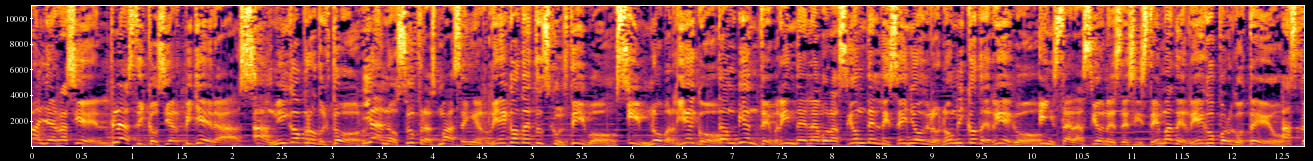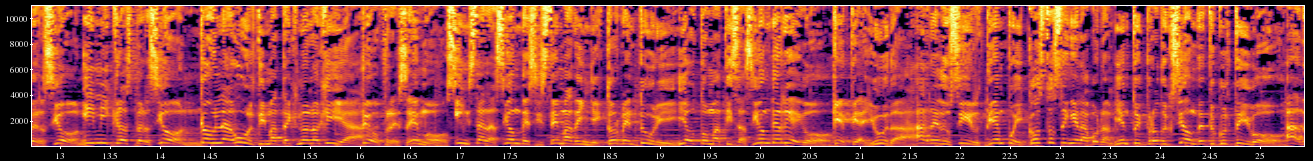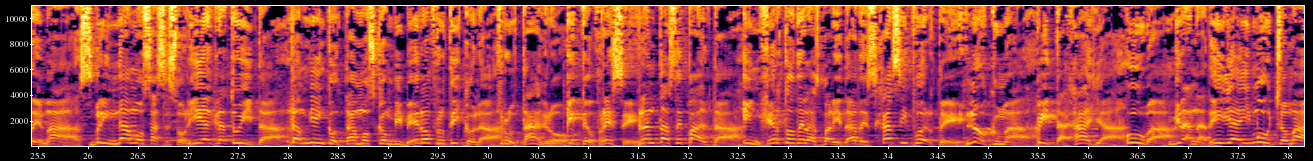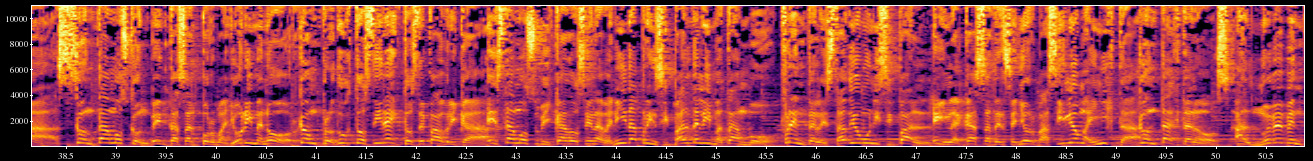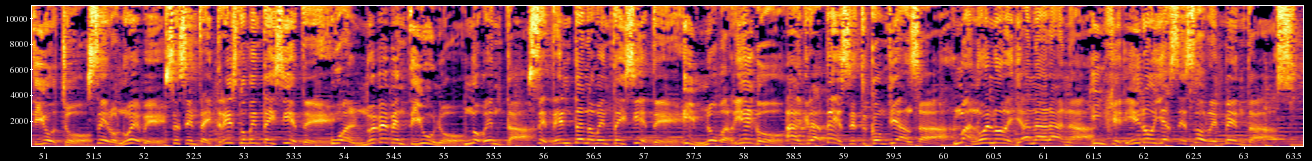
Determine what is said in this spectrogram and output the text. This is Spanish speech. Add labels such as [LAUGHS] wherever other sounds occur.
Malla Raciel, Plásticos y Arpilleras. Amigo productor, ya no sufras más en el riego de tus cultivos. Innova Riego también te brinda elaboración del diseño agronómico de riego, instalaciones de sistema de riego por goteo, aspersión y microaspersión. Con la última tecnología, te ofrecemos instalación de sistema de inyector Venturi y automatización de riego, que te ayuda a reducir tiempo y costos en el abonamiento y producción de tu cultivo. Además, brindamos asesoría gratuita. También contamos con vivero frutícola, frutagro, que te ofrece plantas de palta, injerto de las variedades Hasi Fuerte, Lúcuma, Pitahaya, Uva, Granadilla y mucho más. Contamos con ventas al por mayor y menor, con productos directos de fábrica. Estamos ubicados en la avenida principal de Limatambo, frente al estadio municipal, en la casa del señor Basilio Mainista. Contáctanos al 928 09 6397 o al 921 90 70 97. Innova Riego agradece tu confianza. Manuel Orellana Arana, ingeniero y asesor en ventas.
